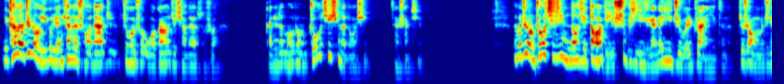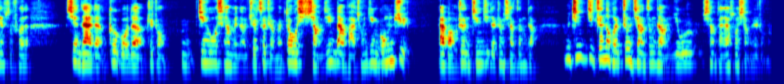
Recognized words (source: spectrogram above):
你看到这种一个圆圈的时候，大家就就会说，我刚刚就强调所说，感觉到某种周期性的东西在闪现。那么这种周期性的东西到底是不是以人的意志为转移的呢？就像我们之前所说的，现在的各国的这种嗯金融上面的决策者们都想尽办法穷尽工具来保证经济的正向增长。那么经济真的会正向增长，有像大家所想这种吗？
